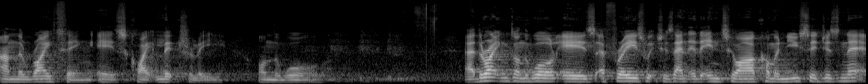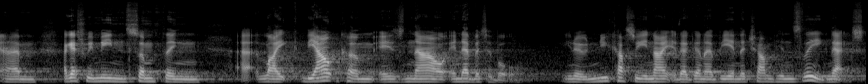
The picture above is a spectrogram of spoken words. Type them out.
and the writing is quite literally on the wall. Uh, the writings on the wall is a phrase which has entered into our common usage, isn't it? Um, I guess we mean something uh, like the outcome is now inevitable. You know, Newcastle United are going to be in the Champions League next.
